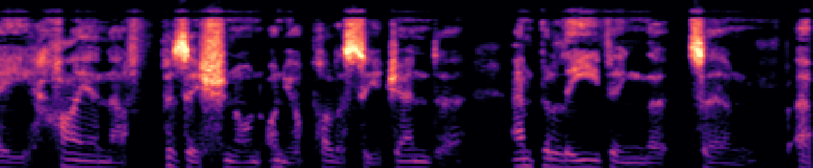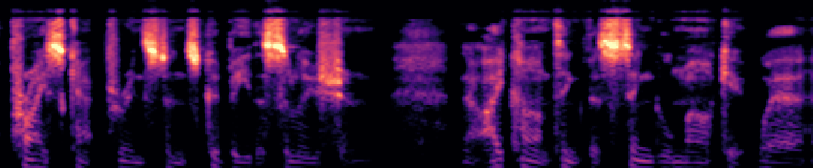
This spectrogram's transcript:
a high enough position on, on your policy agenda, and believing that um, a price cap, for instance, could be the solution. Now, I can't think of a single market where,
